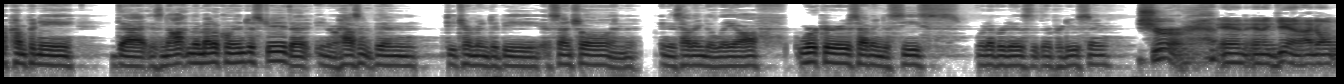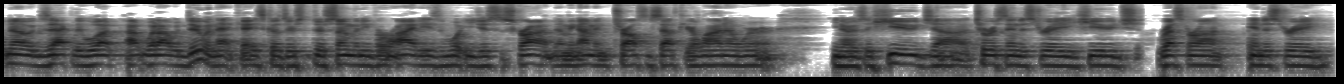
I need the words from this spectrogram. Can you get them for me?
a company that is not in the medical industry that, you know, hasn't been determined to be essential and, and is having to lay off workers, having to cease whatever it is that they're producing? Sure, and and again, I don't know exactly what I, what I would do in that case because there's there's so many varieties of what you just described. I mean, I'm in Charleston, South Carolina, where you know there's a huge uh, tourist industry, huge restaurant industry,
